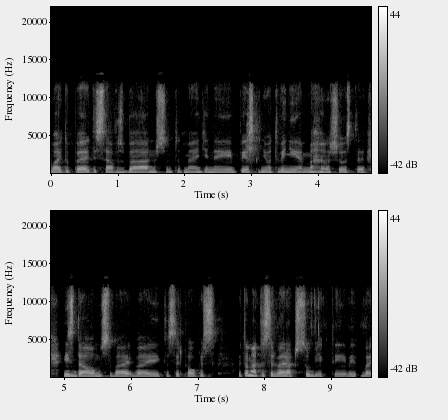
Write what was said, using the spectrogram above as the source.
Vai tu pēti savus bērnus un tad mēģini pieskaņot viņiem šos izdevumus, vai, vai tas ir kaut kas tāds? Bet tomēr tas ir vairāk subjektīvi. Vai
